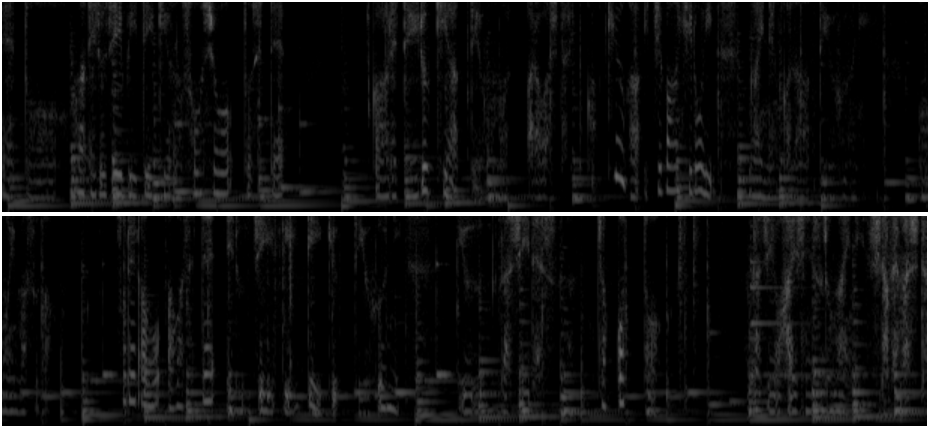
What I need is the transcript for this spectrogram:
えーとまあ、LGBTQ の総称として使われているキアっていうものを表したりとか Q が一番広い概念かなっていうふうに思いますがそれらを合わせて LGBTQ っていうふうに言うらしいです。ちょこっとラジオ配信する前に調べました。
